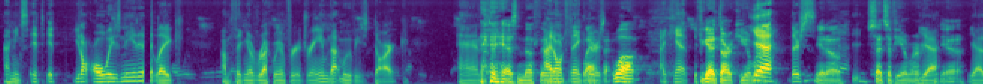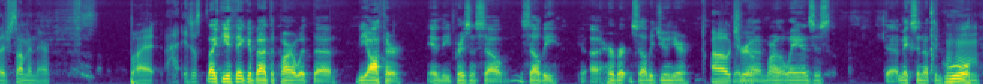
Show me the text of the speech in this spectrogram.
I mean, it it you don't always need it. Like, I'm thinking of Requiem for a Dream. That movie's dark, and it has nothing. I don't think there's- at. Well, I can't. if you got dark humor, Yeah, there's you know, sense of humor. Yeah. Yeah. yeah, there's some in there, but it just Like you think about the part with the the author in the prison cell, Selby, uh, Hubert and Selby Jr. oh true. uh, Marlon Wayans is uh, mixing up the gruel. Mhm.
